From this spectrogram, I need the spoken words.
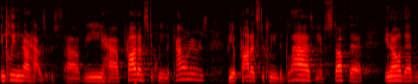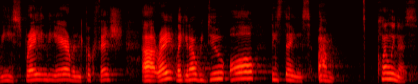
in cleaning our houses. Uh, we have products to clean the counters. We have products to clean the glass. We have stuff that, you know, that we spray in the air when we cook fish, uh, right? Like, you know, we do all these things. Um, cleanliness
